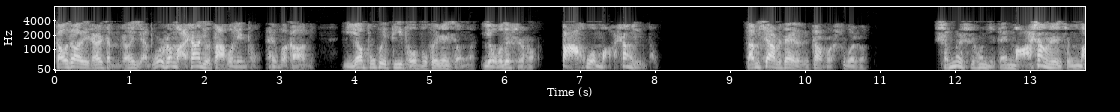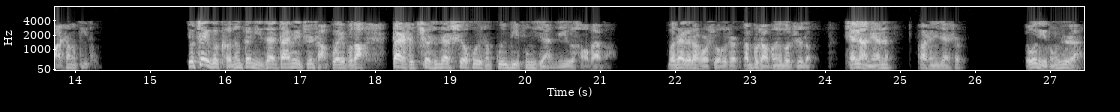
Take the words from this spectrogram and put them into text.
高调一点，怎么着，也不是说马上就大祸临头。哎，我告诉你，你要不会低头，不会认怂啊，有的时候大祸马上临头。咱们下边再给大伙说说，什么时候你该马上认怂，马上低头。就这个可能跟你在单位职场关系不大。但是，确实在社会上规避风险的一个好办法。我再给大伙说个事儿，咱不少朋友都知道。前两年呢，发生一件事儿，有个女同志啊，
